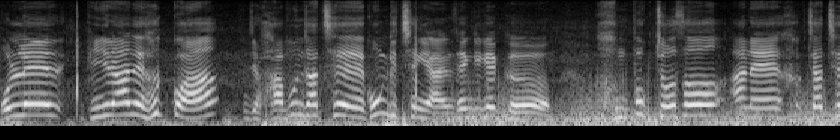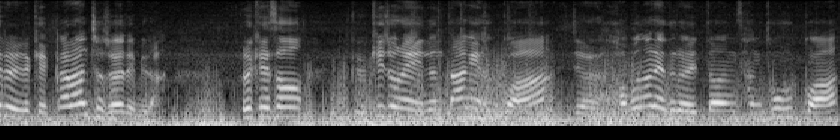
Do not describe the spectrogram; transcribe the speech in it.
원래 비닐 안에 흙과 이제 화분 자체에 공기층이 안 생기게끔 흠뻑 줘서 안에 흙 자체를 이렇게 깔아앉혀 줘야 됩니다. 그렇게 해서 그 기존에 있는 땅의 흙과 이제 화분 안에 들어있던 상토 흙과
